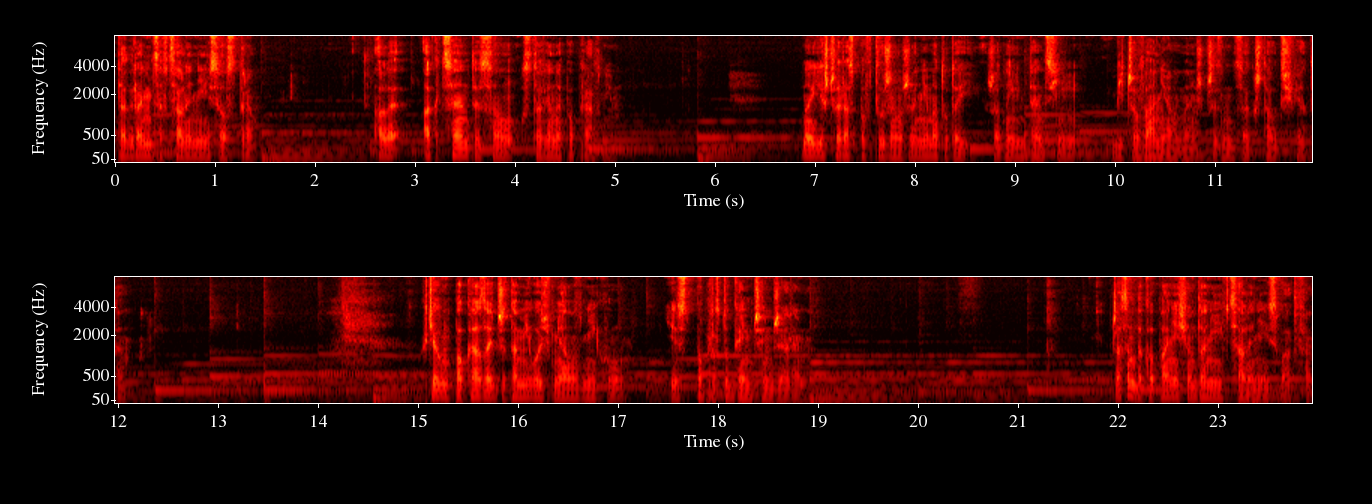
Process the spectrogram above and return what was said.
ta granica wcale nie jest ostra, ale akcenty są ustawione poprawnie. No i jeszcze raz powtórzę, że nie ma tutaj żadnej intencji biczowania mężczyzn za kształt świata. Chciałbym pokazać, że ta miłość w mianowniku jest po prostu game changerem. Czasem dokopanie się do niej wcale nie jest łatwe.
